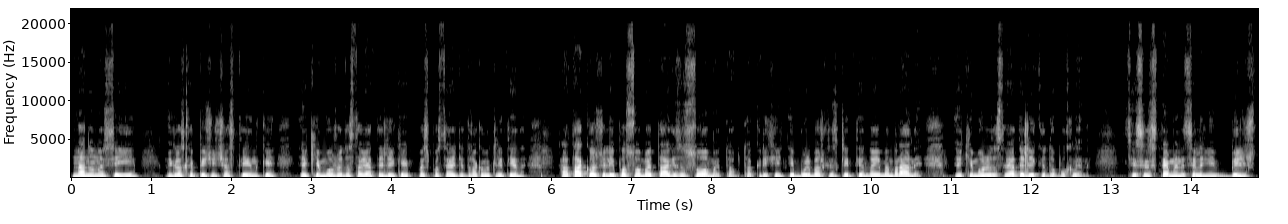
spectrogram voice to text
наноносії, мікроскопічні частинки, які можуть доставляти ліки безпосередньо до ракових клітин, а також ліпосоми та екзосоми, тобто крихітні бульбашки з клітинної мембрани, які можуть доставляти ліки до пухлин. Ці системи націлені більш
